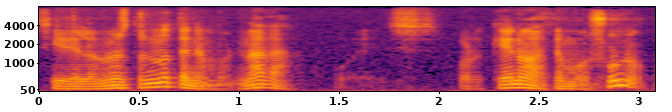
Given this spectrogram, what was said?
si de lo nuestro no tenemos nada, pues ¿por qué no hacemos uno?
